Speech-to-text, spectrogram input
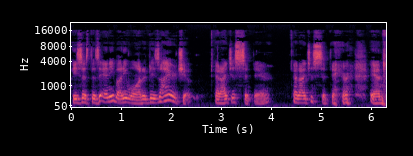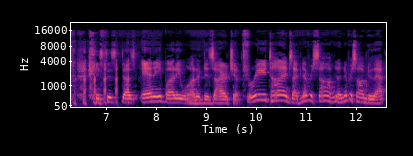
He says, Does anybody want a desire chip? And I just sit there. And I just sit there. And he says, Does anybody want a desire chip? Three times. I've never saw him. I never saw him do that.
